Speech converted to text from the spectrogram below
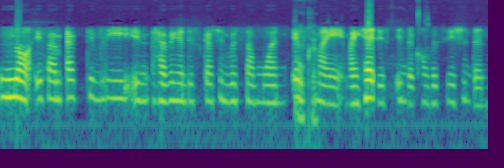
No, if I'm actively in having a discussion with someone, if Okay. my my head is in the conversation, then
